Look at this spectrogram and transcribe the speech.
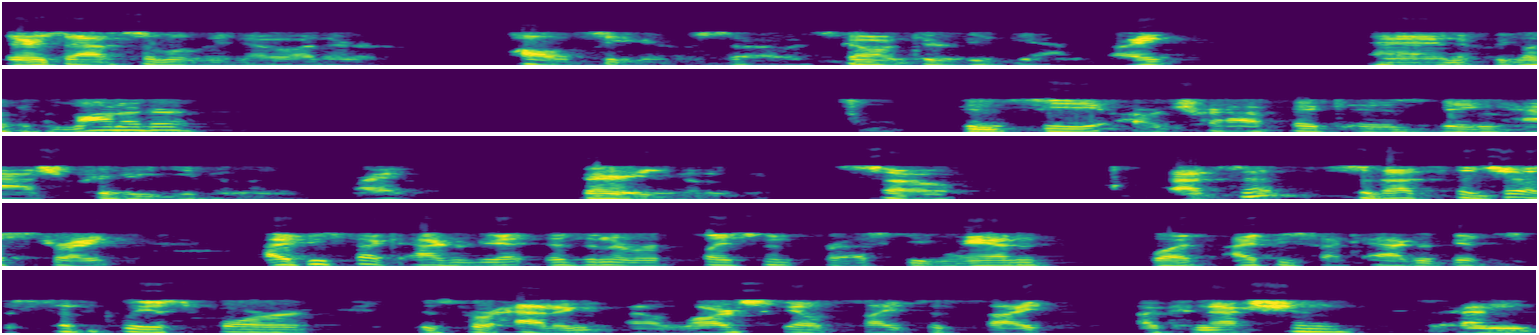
there's absolutely no other policy here. So it's going through VPN, right? And if we look at the monitor, you can see our traffic is being hashed pretty evenly, right? Very evenly. So that's it. So that's the gist, right? IPsec aggregate isn't a replacement for SD-WAN. What IPsec aggregate specifically is for is for having a large scale site to site a connection and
